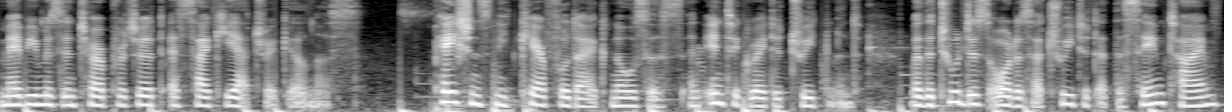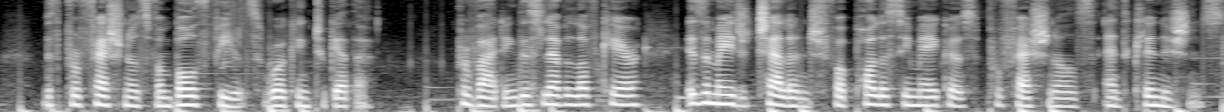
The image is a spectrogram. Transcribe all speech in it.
may be misinterpreted as psychiatric illness. Patients need careful diagnosis and integrated treatment, where the two disorders are treated at the same time with professionals from both fields working together. Providing this level of care is a major challenge for policymakers, professionals, and clinicians.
